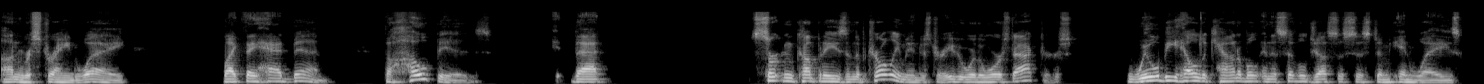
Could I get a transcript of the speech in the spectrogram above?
unrestrained way like they had been. The hope is that certain companies in the petroleum industry who were the worst actors will be held accountable in the civil justice system in ways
